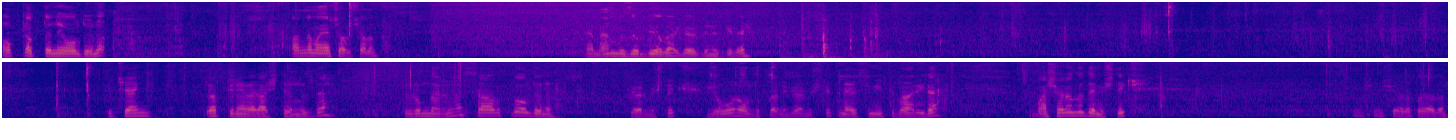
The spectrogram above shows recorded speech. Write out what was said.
Alt katta ne olduğunu anlamaya çalışalım. Hemen vızırdıyorlar gördüğünüz gibi. Geçen 4 gün evvel açtığımızda durumlarının sağlıklı olduğunu görmüştük. Yoğun olduklarını görmüştük. Mevsim itibariyle başarılı demiştik. Şunu şöyle koyalım.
